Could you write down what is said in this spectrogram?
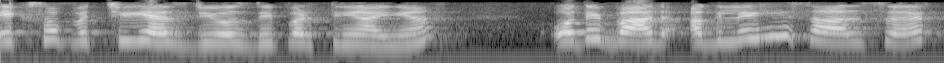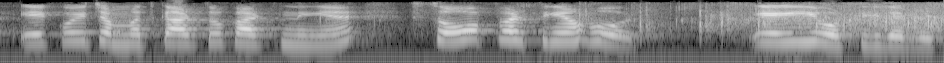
125 ਐਸਡੀਓਜ਼ ਦੀ ਭਰਤੀਆਂ ਆਈਆਂ। ਉਹਦੇ ਬਾਅਦ ਅਗਲੇ ਹੀ ਸਾਲ ਸਰ ਇਹ ਕੋਈ ਚਮਤਕਾਰ ਤੋਂ ਘੱਟ ਨਹੀਂ ਹੈ 100 ਭਰਤੀਆਂ ਹੋਰ ਏਈਓਟੀ ਦੇ ਵਿੱਚ।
